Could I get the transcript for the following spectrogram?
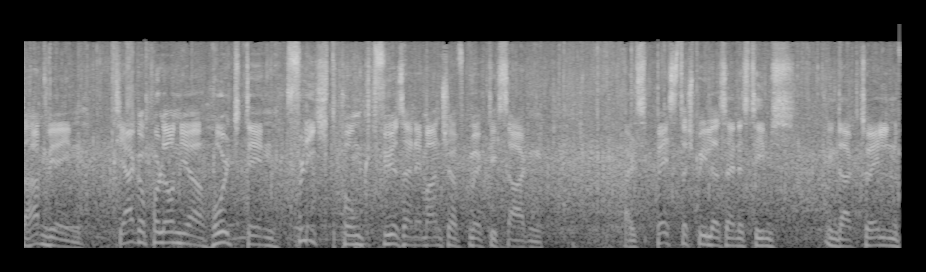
Da haben wir ihn. Thiago Polonia holt den Pflichtpunkt für seine Mannschaft, möchte ich sagen. Als bester Spieler seines Teams in der aktuellen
